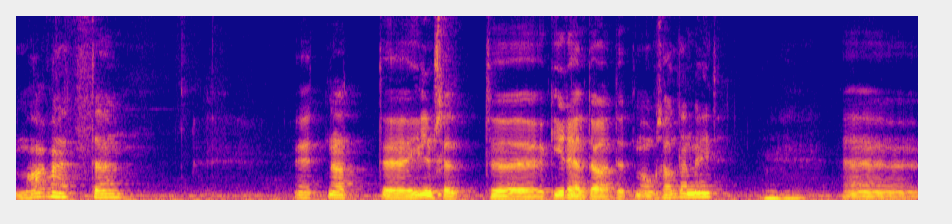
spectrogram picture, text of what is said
Ma arvan, et, et nad äh, ilmselt äh, kirjeldavad, et ma usaldan neid mm. -hmm.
